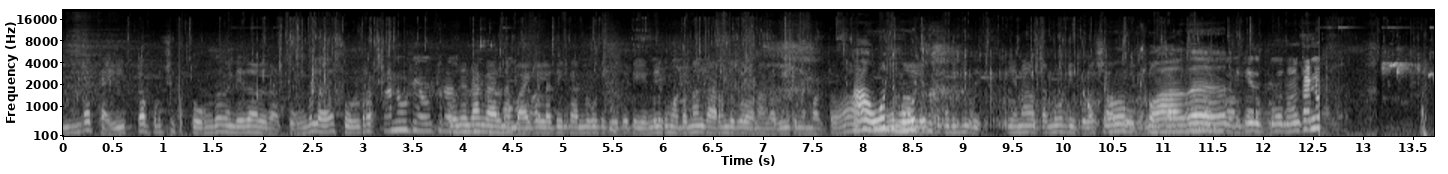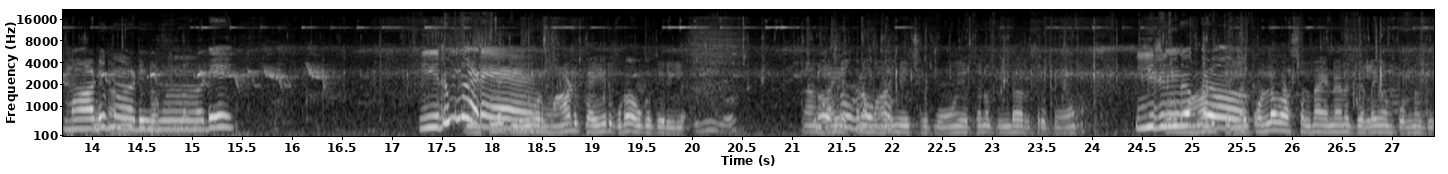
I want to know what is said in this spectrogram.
ரொம்ப டைட்டாக பிடிச்சி தொங்க வேண்டியதாக இருக்குது. நான் தொங்கலை சொல்கிறேன் கொஞ்சம் தான் கறந்தேன். பாக்கி எல்லாத்தையும் கண்ணுக்குட்டி கொடுத்துட்டு எங்களுக்கு மட்டும் தான் கறந்துக்கிறோம் நாங்கள் வீட்டுக்கு மட்டும். லிட்டர் குடிக்குது. ஏன்னா கண்ணுக்குட்டி போதும் குடிக்குது. போதும். கண்ணு மாடு மாடு மாடு. ஒரு மாடு கயிறு கூட அவுக்க தெரியல. நாங்களாம் எத்தனை மாடு மேய்ச்சிருப்போம்? எத்தனை புண்டா இருந்திருப்போம்? மாடு தெரியல. கொல்லைவாசல்னா என்னன்னு தெரியல என் பொண்ணுக்கு.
